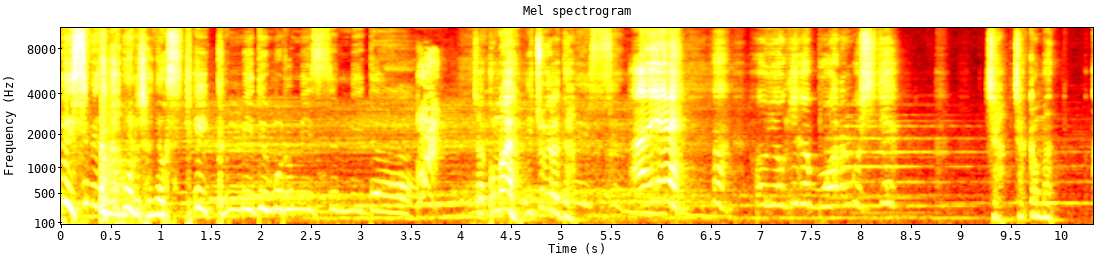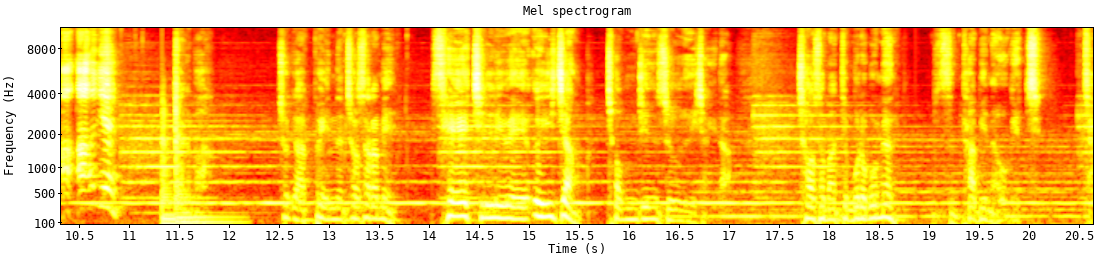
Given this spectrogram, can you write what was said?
믿습니다. 오늘 저녁 스테이크 믿음으로 믿습니다. 자, 꼬마야 이쪽이란다. 아, 예. 어, 어, 여기가 뭐 하는 곳이지? 자, 잠깐만. 아, 아, 예. 잘 봐. 저기 앞에 있는 저 사람이 새 진리회의 의장 정진수 의장이다. 저 사람한테 물어보면 무슨 답이 나오겠지. 자,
